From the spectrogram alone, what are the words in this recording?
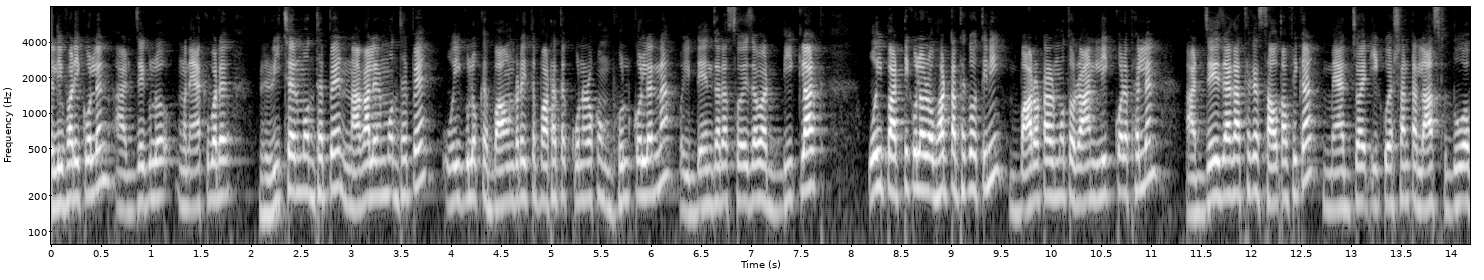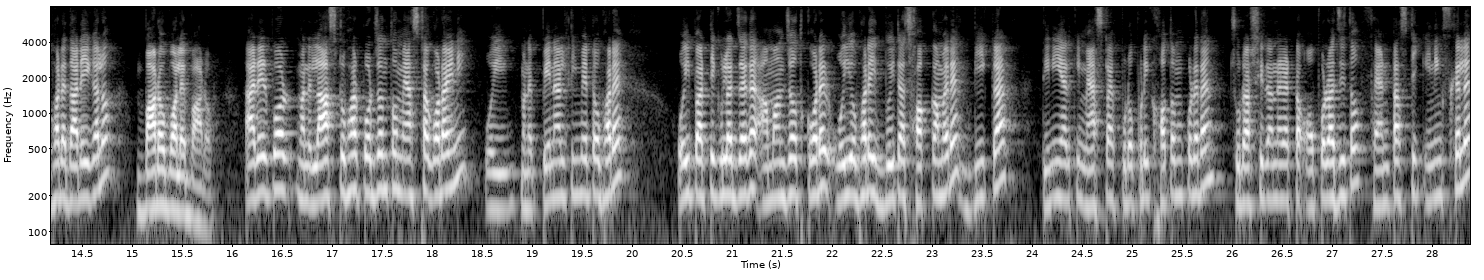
ডেলিভারি করলেন আর যেগুলো মানে একেবারে রিচের মধ্যে পেয়ে, নাগালের মধ্যে পেয়ে ওইগুলোকে বাউন্ডারিতে পাঠাতে কোনো রকম ভুল করলেন না। ওই ডেঞ্জারাস হয়ে যাওয়ার ডি ক্লার্ক ওই পার্টিকুলার ওভারটা থেকেও তিনি বারোটার মতো রান লিক করে ফেললেন আর যে জায়গা থেকে সাউথ আফ্রিকার ম্যাচ জয়ের ইকুয়েশনটা লাস্ট দু ওভারে দাঁড়িয়ে গেল, বারো বলে বারো। আর এরপর মানে লাস্ট ওভার পর্যন্ত ম্যাচটা গড়ায়নি, ওই মানে পেনাল্টিমেট ওভারে ওই পার্টিকুলার জায়গায় আমানজত করের ওই ওভারেই দুইটা ছক্কা মেরে ডি ক্লার্ক তিনি আর কি ম্যাচটা পুরোপুরি খতম করে দেন। চুরাশি রানের একটা অপরাজিত ফ্যান্টাস্টিক ইনিংস খেলে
